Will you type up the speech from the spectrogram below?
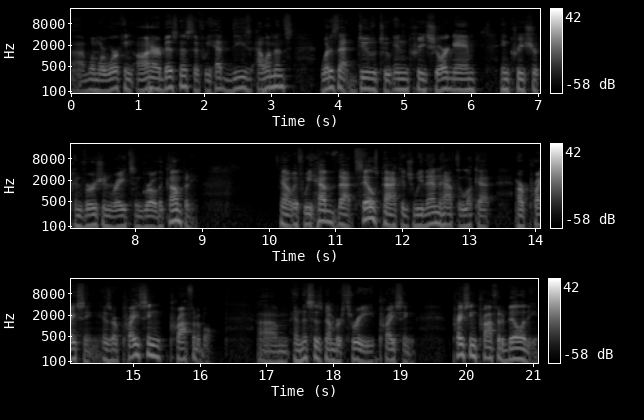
uh, when we're working on our business if we had these elements what does that do to increase your game increase your conversion rates and grow the company? Now if we have that sales package we then have to look at our pricing. Is our pricing profitable? Um, and this is number three pricing. Pricing profitability.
